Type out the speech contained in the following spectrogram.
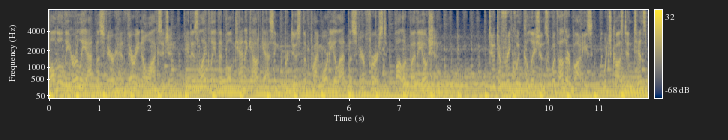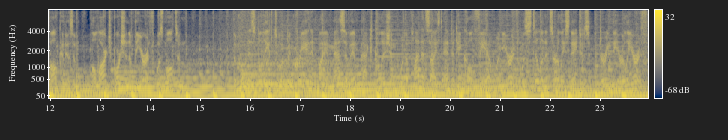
Although the early atmosphere had very no oxygen, it is likely that volcanic outgassing produced the primordial atmosphere first, followed by the ocean. Due to frequent collisions with other bodies, which caused intense volcanism, a large portion of the Earth was molten. The Moon is believed to have been created by a massive impact collision with a planet-sized entity called Theia when the Earth was still in its early stages, during the early Earth.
